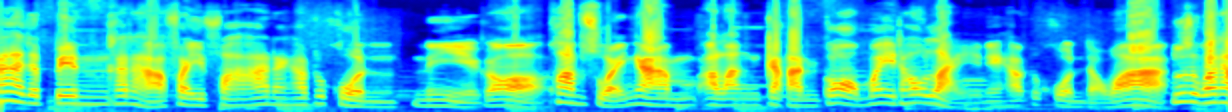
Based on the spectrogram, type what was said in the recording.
น่าจะเป็นคาถาไฟฟ้านะครับ ทุกคนนี่ก็ความสวยงามอลังการก็ไม่เท่าไหร่นะครับ ทุกคนแต่ว่ารู้สึกว่าท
